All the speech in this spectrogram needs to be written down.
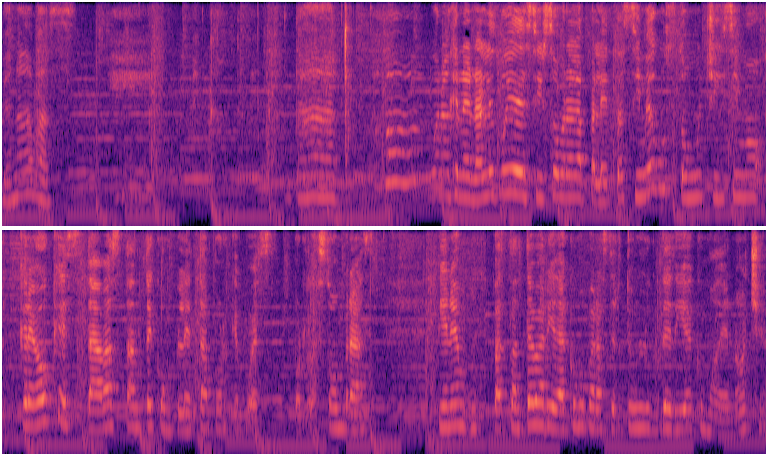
Vean nada más. Me encanta, me encanta. Bueno, en general les voy a decir sobre la paleta. Sí me gustó muchísimo. Creo que está bastante completa porque pues por las sombras tiene bastante variedad como para hacerte un look de día como de noche.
